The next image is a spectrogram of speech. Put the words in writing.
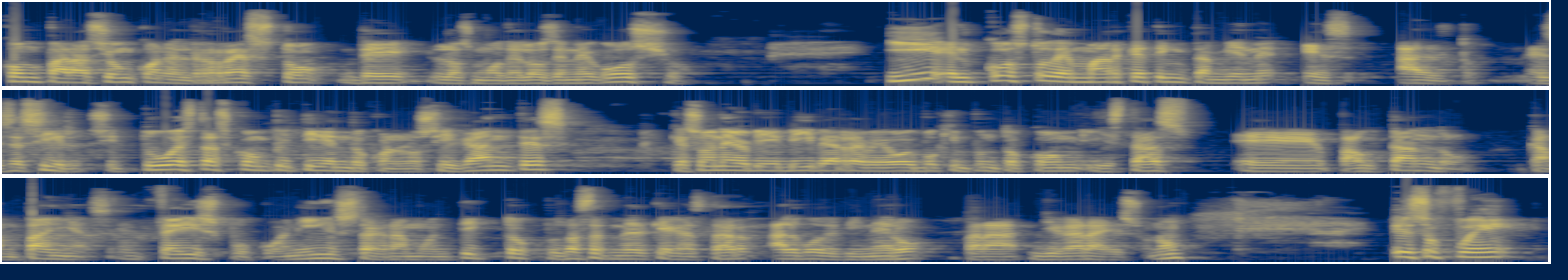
comparación con el resto de los modelos de negocio. Y el costo de marketing también es alto. Es decir, si tú estás compitiendo con los gigantes que son Airbnb, BRBO y Booking.com y estás eh, pautando campañas en Facebook o en Instagram o en TikTok, pues vas a tener que gastar algo de dinero para llegar a eso, ¿no? Eso fue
